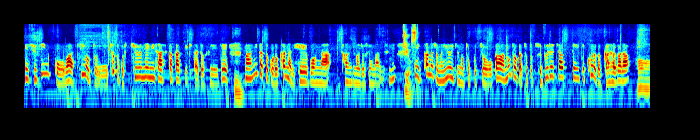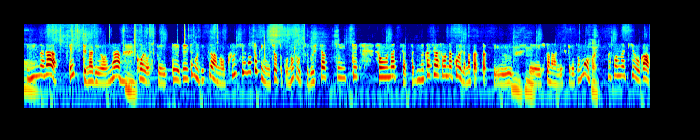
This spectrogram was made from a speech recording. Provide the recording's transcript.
で主人公は千代というちょっとこう中年に差し掛かってきた女性で、うん。まあ、見たところかなり平凡な感じの女性なんですね。で彼女の唯一の特徴が喉がちょっと潰れちゃっていて声がガラガラ。あでみんながえってなるようなうん。声をしていてででも実はあの空襲の時にちょっとこう喉を潰しちゃっていてそうなっちゃった。昔はそんな声じゃなかったっていう、うんうん。えー人なんですけれども、はい。まあそんな千代が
